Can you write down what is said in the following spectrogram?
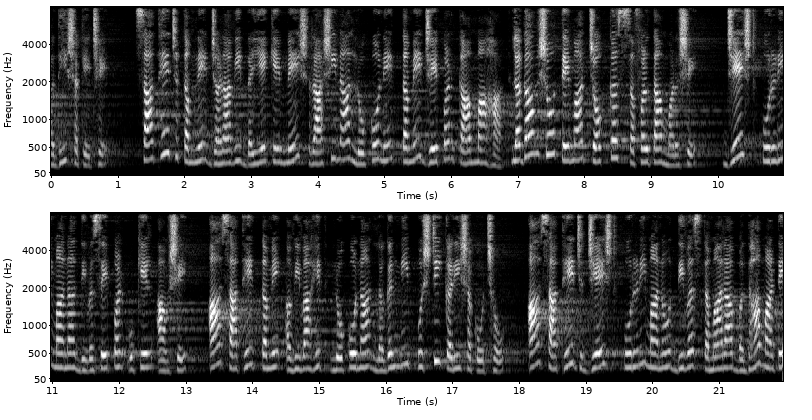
વધી શકે છે. સાથે જ તમને જણાવી દઈએ કે મેષ રાશિના લોકોને તમે જે પણ કામમાં હાથ લગાવશો તેમાં ચોક્કસ સફળતા મળશે. જ્યેષ્ઠ પૂર્ણિમાના દિવસે પણ ઉકેલ આવશે. આ સાથે તમે અવિવાહિત લોકોના લગ્નની પુષ્ટિ કરી શકો છો. આ સાથે જ જ્યેષ્ઠ પૂર્ણિમાનો દિવસ તમારા બધા માટે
